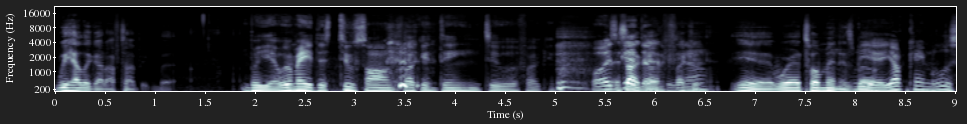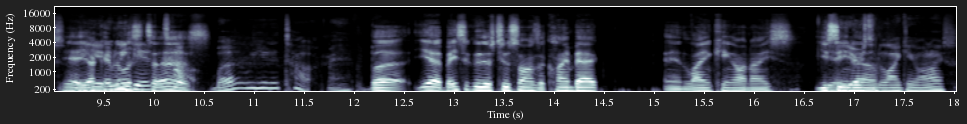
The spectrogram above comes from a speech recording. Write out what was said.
we hella got off topic, but But yeah, we made this two song fucking thing to a fucking. Well, it's, all good though. good. Fuck you know, it. Yeah, we're at twelve minutes, bro. Yeah, y'all came to listen. Yeah, We y'all came to listen to talk, us. But we here to talk, man. But yeah, basically there's two songs, "The Climb Back" and "Lion King on Ice." You yeah, seen you ever um, seen The Lion King on Ice?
